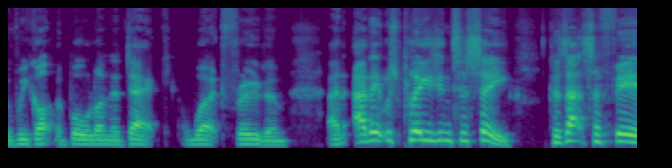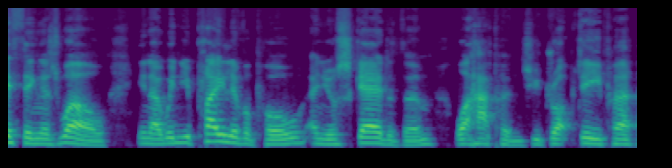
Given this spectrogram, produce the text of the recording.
if we got the ball on the deck and worked through them. And and it was pleasing to see because that's a fear thing as well. You know, when you play Liverpool and you're scared of them, what happens? You drop deeper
